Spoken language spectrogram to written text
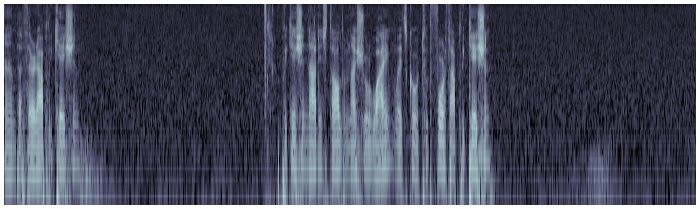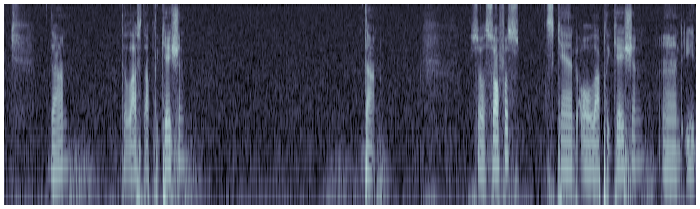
And the third application. Application not installed. I'm not sure why. Let's go to the fourth application. Done. The last application done. So Sophos scanned all application and it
